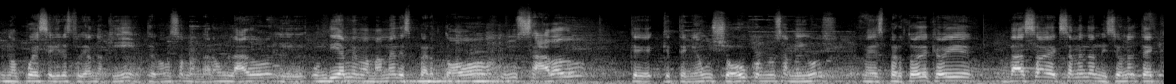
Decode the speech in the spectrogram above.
no puedes seguir estudiando aquí, te vamos a mandar a un lado. Y un día mi mamá me despertó un sábado que, que tenía un show con unos amigos, me despertó de que, oye, vas a examen de admisión al TEC.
